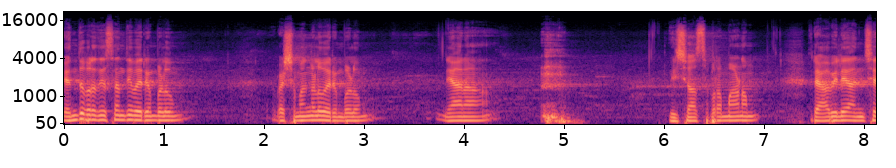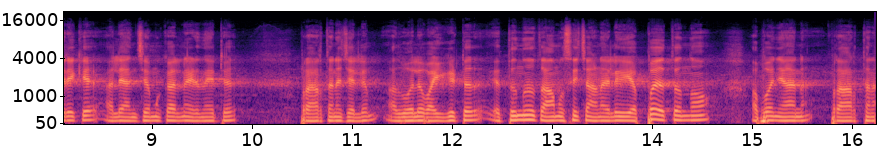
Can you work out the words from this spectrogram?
എന്ത് പ്രതിസന്ധി വരുമ്പോഴും വിഷമങ്ങൾ വരുമ്പോഴും ഞാൻ ആ വിശ്വാസ പ്രമാണം രാവിലെ അഞ്ചരയ്ക്ക് അല്ലെ അഞ്ചേ മുക്കാലിന് എഴുന്നേറ്റ് പ്രാർത്ഥന ചെല്ലും. അതുപോലെ വൈകിട്ട് എത്തുന്നത് താമസിച്ചാണെങ്കിലും എപ്പോൾ എത്തുന്നോ അപ്പോൾ ഞാൻ പ്രാർത്ഥന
